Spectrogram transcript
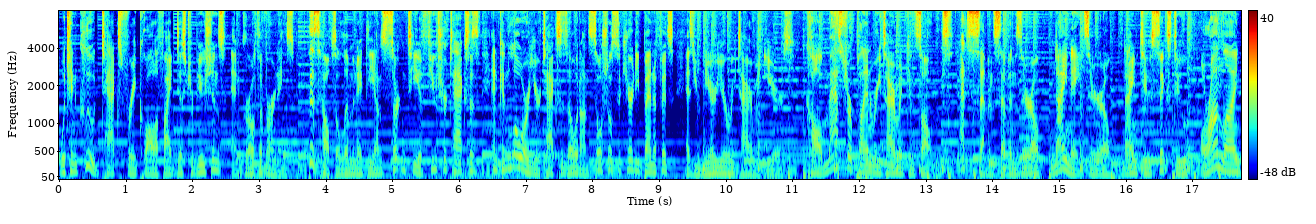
which include tax free qualified distributions and growth of earnings. This helps eliminate the uncertainty of future taxes and can lower your taxes owed on Social Security benefits as you near your retirement years. Call Master Plan Retirement Consultants at 770 980 9262 or online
